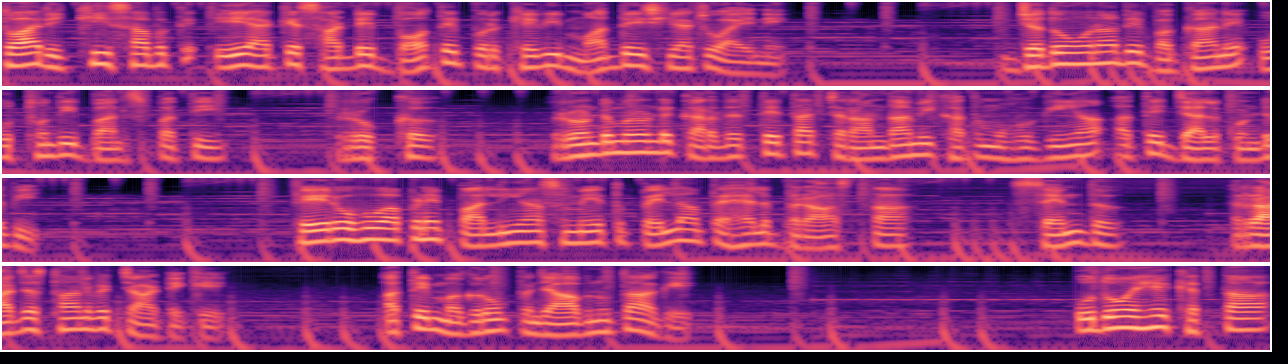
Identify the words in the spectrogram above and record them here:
ਤਵਾਰੀਖੀ ਸਬਕ ਇਹ ਹੈ ਕਿ ਸਾਡੇ ਬਹੁਤੇ ਪੁਰਖੇ ਵੀ ਮੱਧ ਏਸ਼ੀਆ ਚੋਂ ਆਏ ਨੇ। ਜਦੋਂ ਉਹਨਾਂ ਦੇ ਵੱਗਾਂ ਨੇ ਉੱਥੋਂ ਦੀ ਬਨਸਪਤੀ, ਰੁੱਖ, ਰੁੰਡ-ਮਰੁੰਡ ਕਰ ਦਿੱਤੇ ਤਾਂ ਚਰਾਂਦਾਂ ਵੀ ਖਤਮ ਹੋ ਗਈਆਂ ਅਤੇ ਜਲ ਕੁੰਡ ਵੀ। ਫਿਰ ਉਹ ਆਪਣੇ ਪਾਲੀਆਂ ਸਮੇਤ ਪਹਿਲਾਂ ਪਹਿਲ ਬਰਾਸਤਾ ਸਿੰਧ, ਰਾਜਸਥਾਨ ਵਿੱਚ ਆ ਟਿਕੇ ਅਤੇ ਮਗਰੋਂ ਪੰਜਾਬ ਨੂੰ ਧਾ ਗਏ। ਉਦੋਂ ਇਹ ਖਿੱਤਾ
